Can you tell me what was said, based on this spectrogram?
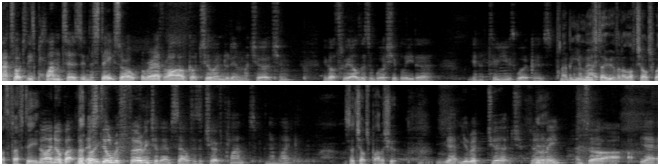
when I talk to these planters in the states or wherever, oh, I've got 200 in my church, and we've got three elders, a worship leader, you know, two youth workers. I mean, you I'm moved like, out of another church with 50. no, I know, but, but they're Like- still referring to themselves as a church plant. And I'm like, It's a church parachute. yeah, you're a church. Do you know what I mean? And so, uh, yeah,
